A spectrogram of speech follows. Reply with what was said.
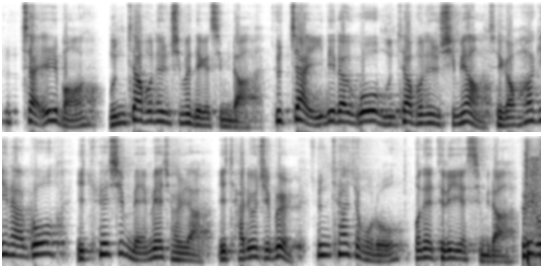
숫자 1번 문자 보내주시면 되겠습니다. 숫자 1이라고 문자 보내주시면 주시면 제가 확인하고 이 최신 매매 전략, 이 자료집을 순차적으로 보내드리겠습니다. 그리고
